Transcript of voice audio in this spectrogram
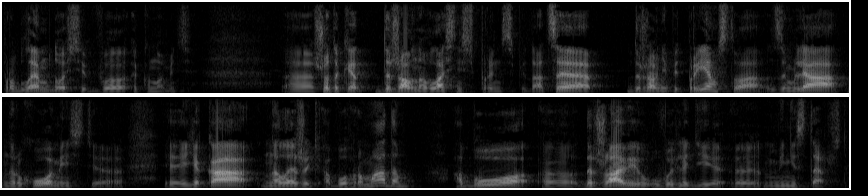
проблем досі в економіці. Е, Що таке державна власність, в принципі? Це державні підприємства, земля, нерухомість, е, е, яка належить або громадам, або е, державі у вигляді е, міністерств.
